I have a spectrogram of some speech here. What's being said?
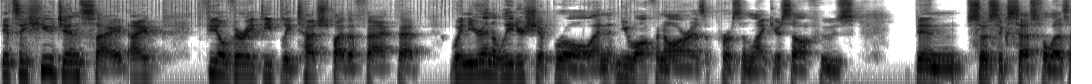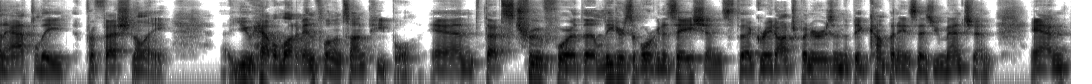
It's a huge insight. I feel very deeply touched by the fact that when you're in a leadership role, and you often are as a person like yourself who's been so successful as an athlete professionally, you have a lot of influence on people. And that's true for the leaders of organizations, the great entrepreneurs and the big companies, as you mentioned. And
